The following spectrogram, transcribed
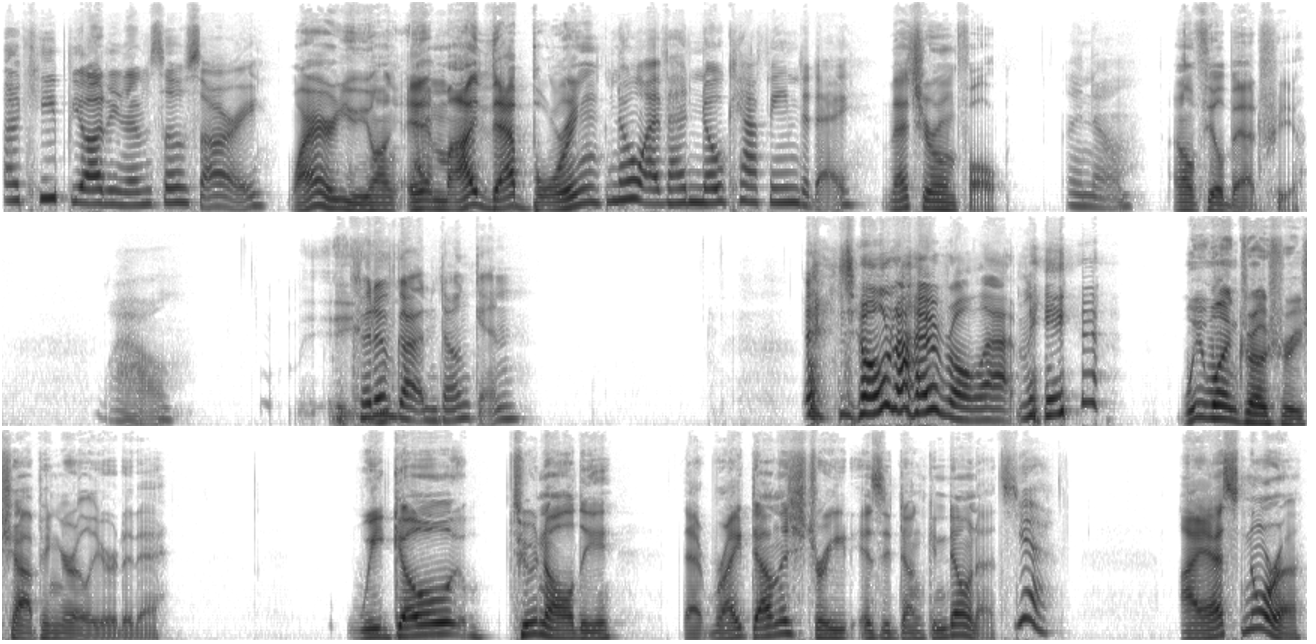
I keep yawning. I'm so sorry. Why are you young? Am I that boring? No, I've had no caffeine today. That's your own fault. I know. I don't feel bad for you. Wow. We could have gotten Dunkin'. don't eye roll at me. We went grocery shopping earlier today. We go to an Aldi that right down the street is a Dunkin' Donuts. yeah. I asked Nora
